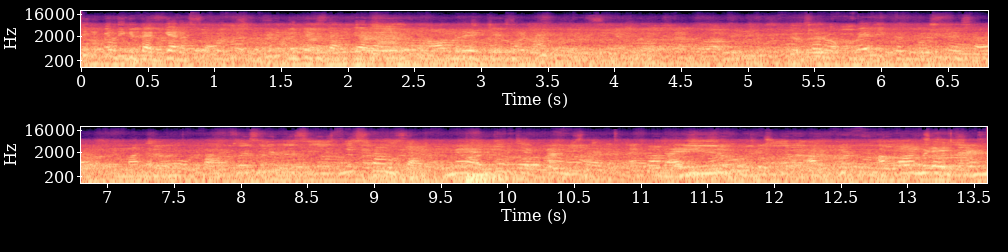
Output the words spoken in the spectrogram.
తిరుపతికి దగ్గర సార్. తిరుపతికి దగ్గర ఆపరేట్ చేసి సార్ ఒకవేళ ఇక్కడికి వస్తే సార్ మనము ఇస్తాం సార్. మేము అందరూ చెప్పాం sir. Accommodation.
